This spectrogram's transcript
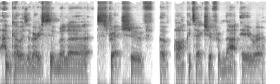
Hankou is a very similar stretch of, of architecture from that era.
